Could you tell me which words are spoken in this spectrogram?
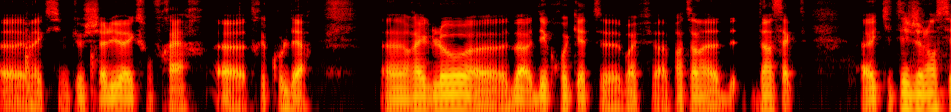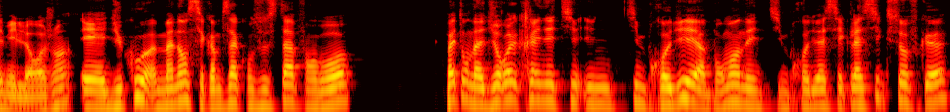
Euh, Maxime que je salue avec son frère, très cool d'ailleurs. Euh, réglo, bah, des croquettes, bref, à partir d'insectes, qui était déjà lancé, mais il le rejoint. Et du coup, maintenant, c'est comme ça qu'on se staff, en gros. En fait, on a dû recréer une, une team produit. Et pour moi, on a une team produit assez classique, sauf que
